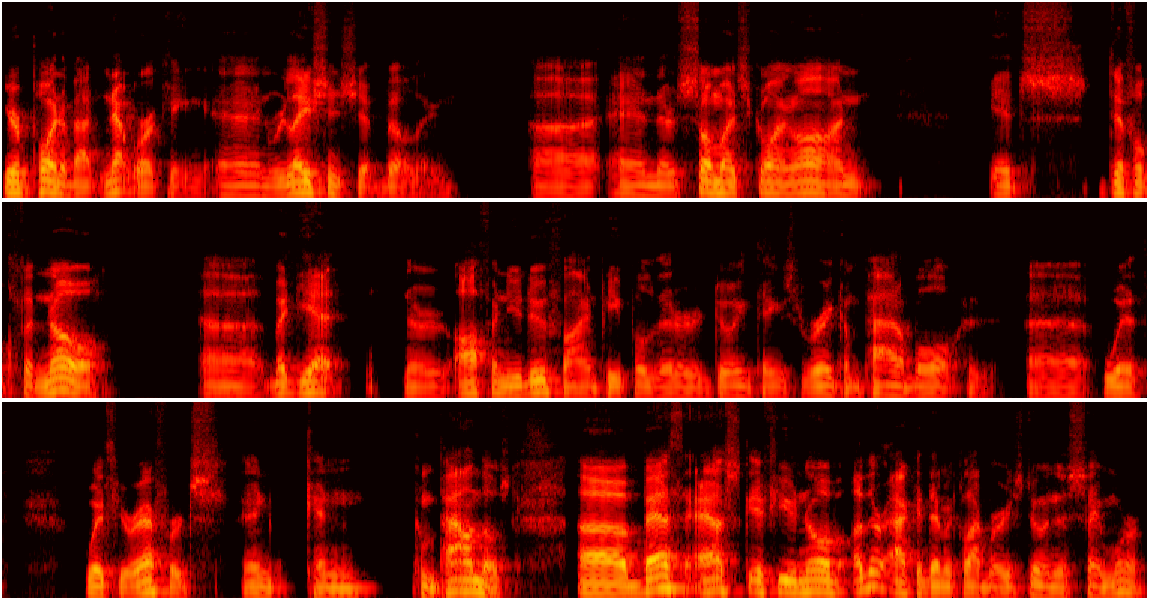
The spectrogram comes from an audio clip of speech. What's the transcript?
your point about networking and relationship building. Uh, and there's so much going on it's difficult to know. Uh, but yet, there often you do find people that are doing things very compatible uh, with with your efforts and can compound those. Uh, Beth asked if you know of other academic libraries doing this same work.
